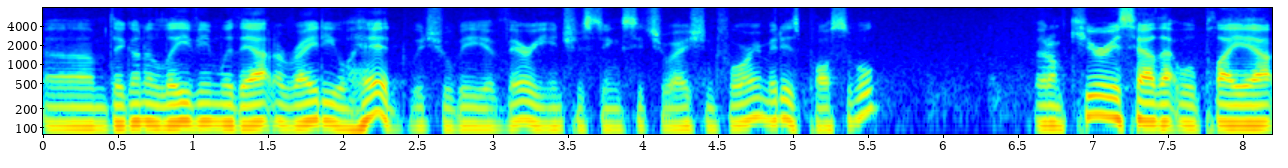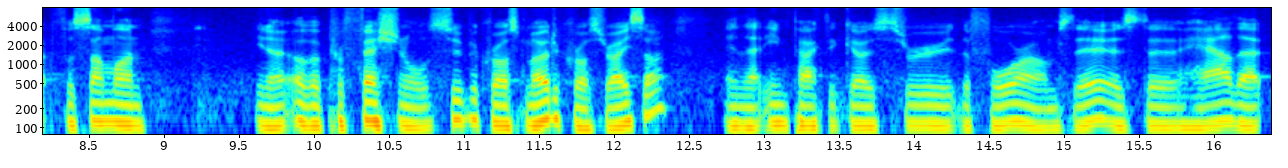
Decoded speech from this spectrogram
um, they're going to leave him without a radial head, which will be a very interesting situation for him. It is possible, but I'm curious how that will play out for someone, you know, of a professional supercross motocross racer and that impact that goes through the forearms there as to how that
